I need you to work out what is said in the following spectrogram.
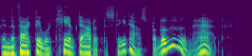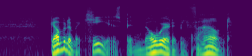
and the fact they were camped out at the state house. But other than that, Governor McKee has been nowhere to be found.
